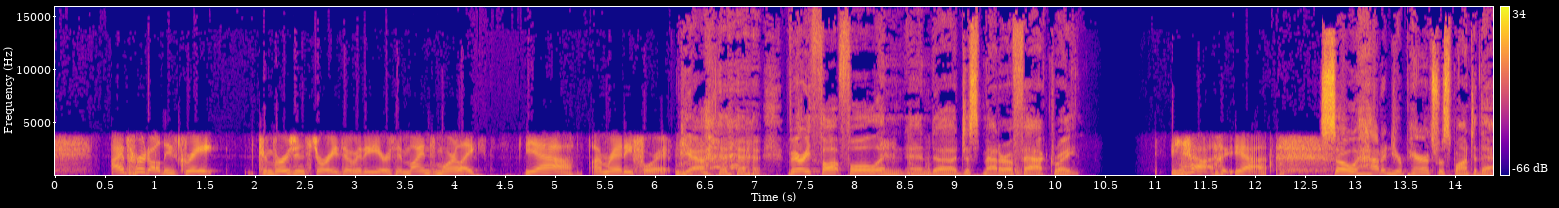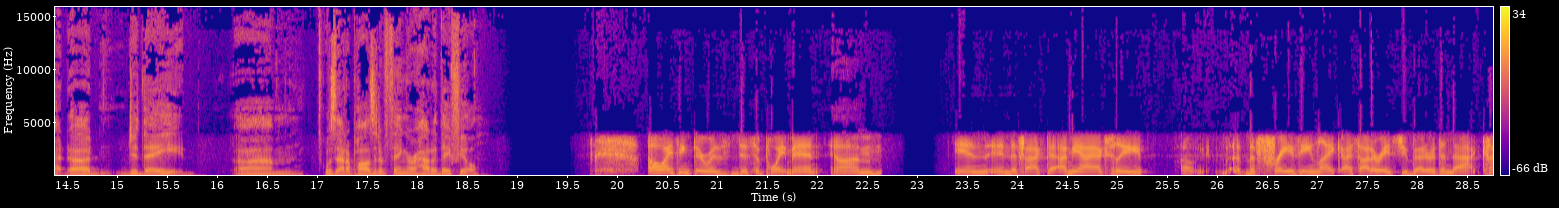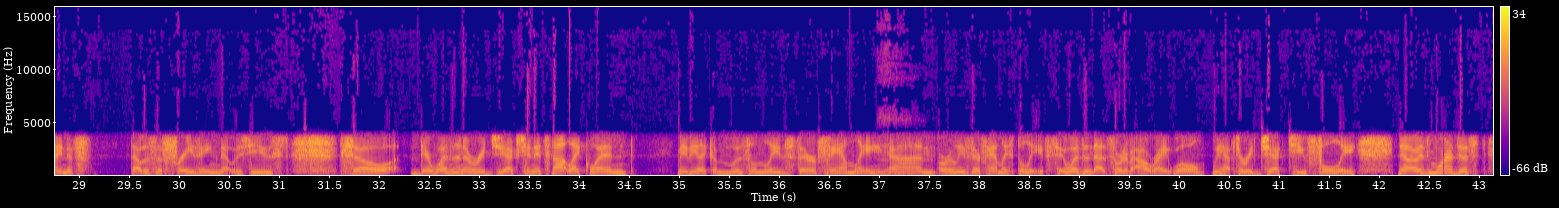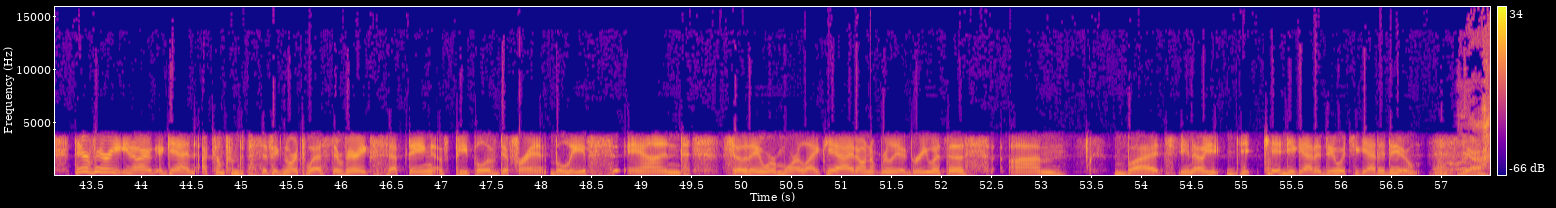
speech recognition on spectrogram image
I've heard all these great conversion stories over the years, and mine's more like, yeah, I'm ready for it. Yeah, very thoughtful and and uh, just matter of fact, right? Yeah, yeah. So, how did your parents respond to that? Uh, did they? Um, was that a positive thing, or how did they feel? Oh, I think there was disappointment um, in in the fact that I mean, I actually uh, the phrasing like I thought I raised you better than that kind of that was the phrasing that was used. So there wasn't a rejection. It's not like when maybe like a Muslim leaves their family um, or leaves their family's beliefs. It wasn't that sort of outright, well, we have to reject you fully. No, it was more just, they're very, you know, again, I come from the Pacific Northwest. They're very accepting of people of different beliefs. And so they were more like, yeah, I don't really agree with this. Um, but you know, you, you, kid, you got to do what you got to do. Yeah.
